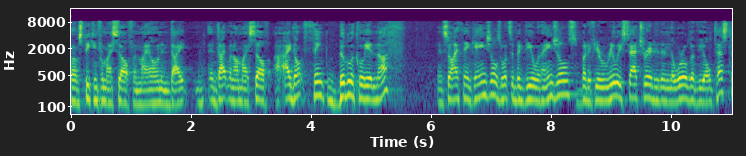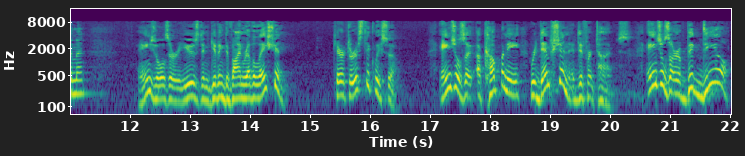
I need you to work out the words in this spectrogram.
I'm speaking for myself and my own indict, indictment on myself. I don't think biblically enough. And so I think angels, what's the big deal with angels? But if you're really saturated in the world of the Old Testament, angels are used in giving divine revelation, characteristically so. Angels accompany redemption at different times. Angels are a big deal.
